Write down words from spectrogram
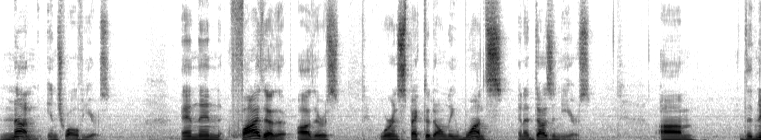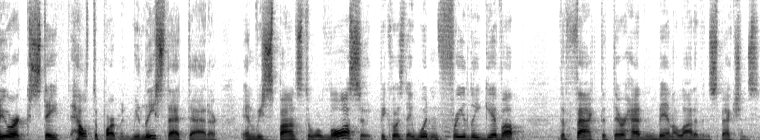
None in 12 years. And then five other others were inspected only once in a dozen years. Um, the New York State Health Department released that data in response to a lawsuit because they wouldn't freely give up the fact that there hadn't been a lot of inspections.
